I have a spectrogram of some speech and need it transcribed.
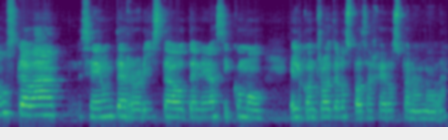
buscaba ser un terrorista o tener así como el control de los pasajeros para nada.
